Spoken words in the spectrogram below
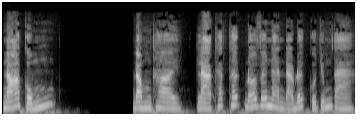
Nó cũng đồng thời là thách thức đối với nền đạo đức của chúng ta.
